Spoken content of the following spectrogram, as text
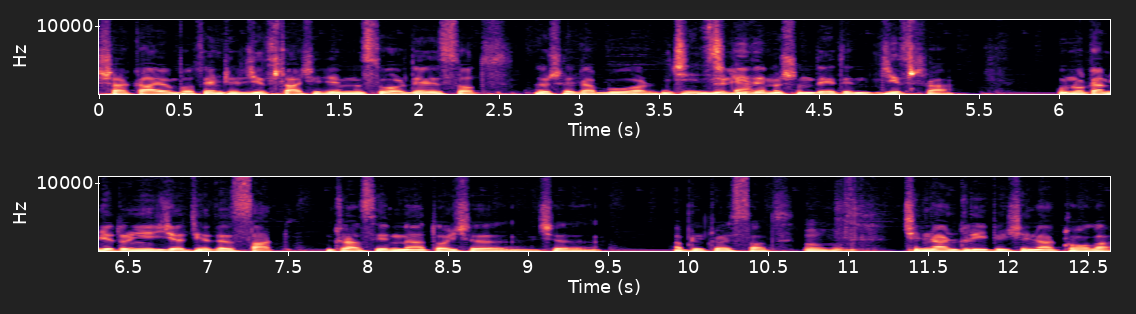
shakaje unë po them që gjithçka që kemi mësuar deri sot është e gabuar në lidhje me shëndetin, gjithçka. Unë nuk kam gjetur një gjë tjetër sakt në krahasim me ato që që aplikoj sot. Mm -hmm. Që nga gripi, që nga kolla,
